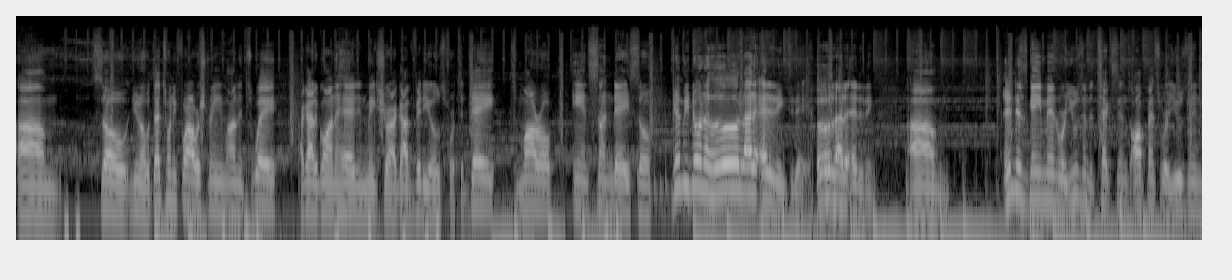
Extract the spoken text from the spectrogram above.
Um, so, you know, with that 24 hour stream on its way, I got to go on ahead and make sure I got videos for today, tomorrow, and Sunday. So, gonna be doing a whole lot of editing today. A whole lot of editing. Um, in this game, man, we're using the Texans. Offense, we're using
